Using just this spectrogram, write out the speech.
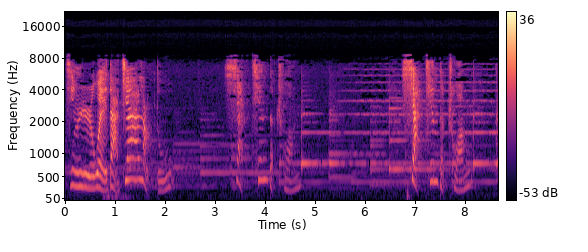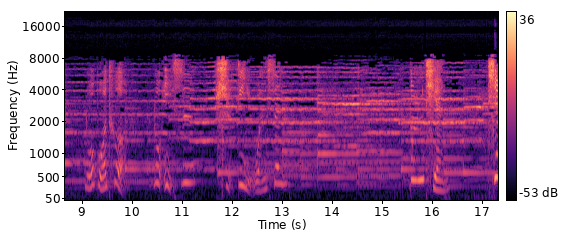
今日为大家朗读。夏天的床，夏天的床，罗伯特·路易斯·史蒂文森。冬天，天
